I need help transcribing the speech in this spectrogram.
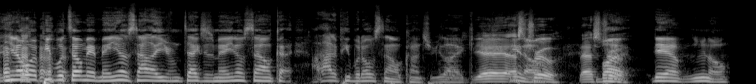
you know what? People tell me, man, you don't sound like you're from Texas, man. You don't sound. A lot of people don't sound country. Like, Yeah, yeah, that's you know. true. That's but, true. Yeah, you know.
